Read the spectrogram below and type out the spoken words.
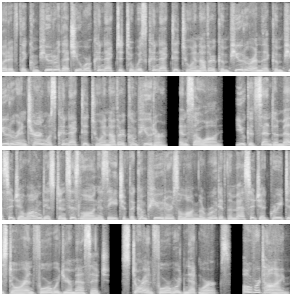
But if the computer that you were connected to was connected to another computer and the computer in turn was connected to another computer, and so on, you could send a message a long distance as long as each of the computers along the route of the message agreed to store and forward your message. Store and forward networks. Over time,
